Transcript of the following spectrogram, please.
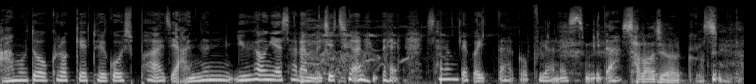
아무도 그렇게 되고 싶어 하지 않는 유형의 사람을 지칭하는데 사용되고 있다고 부연했습니다. 사라져야 할 것 같습니다.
